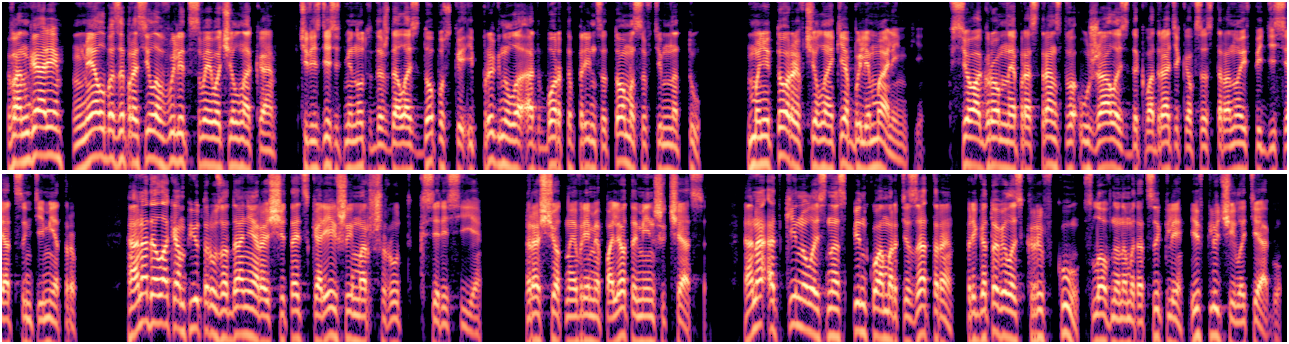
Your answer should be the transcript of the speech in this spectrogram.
В ангаре Мелба запросила вылет своего челнока. Через 10 минут дождалась допуска и прыгнула от борта принца Томаса в темноту. Мониторы в челноке были маленькие. Все огромное пространство ужалось до квадратиков со стороной в 50 сантиметров. Она дала компьютеру задание рассчитать скорейший маршрут к Сересье. Расчетное время полета меньше часа. Она откинулась на спинку амортизатора, приготовилась к рывку, словно на мотоцикле, и включила тягу.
